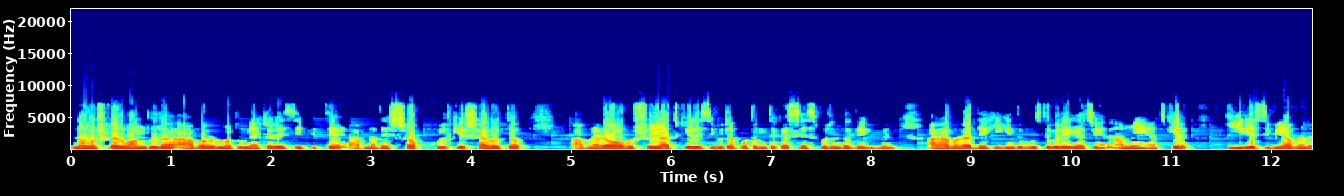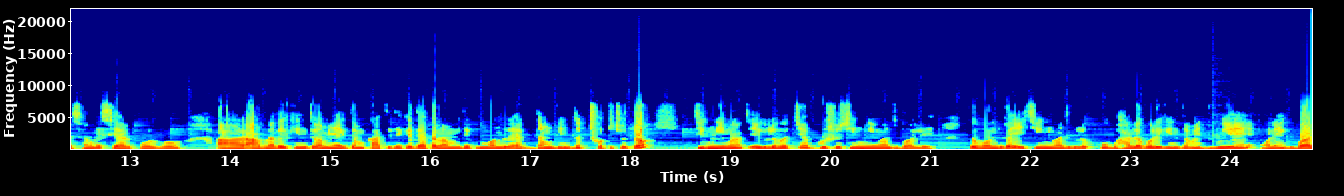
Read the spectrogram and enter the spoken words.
নমস্কার বন্ধুরা, আবারও নতুন একটা রেসিপিতে আপনাদের সকলকে স্বাগত। আপনারা অবশ্যই আজকের রেসিপিটা প্রথম থেকে শেষ পর্যন্ত দেখবেন। আর আপনারা দেখে কিন্তু বুঝতে পেরে গেছেন আমি আজকের কি রেসিপি আপনাদের সঙ্গে শেয়ার করব। আর আপনাদের কিন্তু আমি একদম কাছে থেকে দেখালাম। দেখুন বন্ধুরা, একদম কিন্তু ছোট ছোট চিংড়ি মাছ, এগুলো হচ্ছে ভুসো চিংড়ি মাছ বলে। তো বন্ধুরা, এই চিংড়ি মাছগুলো খুব ভালো করে কিন্তু আমি ধুয়ে অনেকবার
